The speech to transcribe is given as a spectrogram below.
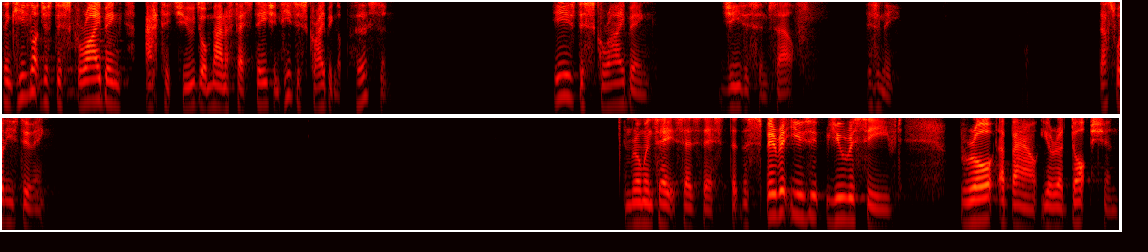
think he's not just describing attitudes or manifestations, he's describing a person. He is describing Jesus himself, isn't he? That's what he's doing. In Romans 8, it says this that the Spirit you, you received brought about your adoption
